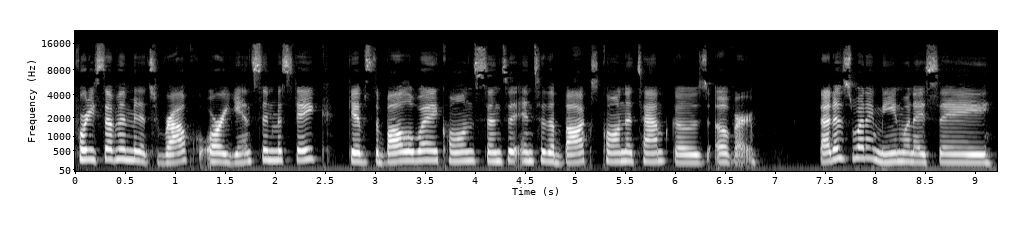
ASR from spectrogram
47 minutes Rauch or Janssen mistake. Gives the ball away. Köln sends it into the box. Köln attempt goes over. That is what I mean when I say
